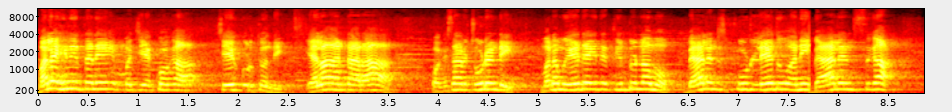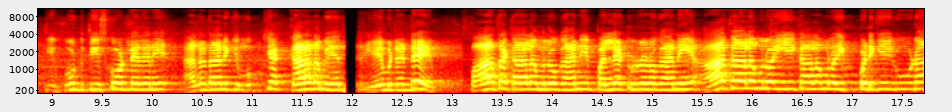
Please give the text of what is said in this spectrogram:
బలహీనతనే మంచి ఎక్కువగా చేకూరుతుంది. ఎలా అంటారా? ఒకసారి చూడండి. మనం ఏదైతే తింటున్నామో బ్యాలెన్స్ ఫుడ్ లేదు అని బ్యాలెన్స్గా ఈ ఫుడ్ తీసుకోవట్లేదని అనడానికి ముఖ్య కారణం ఏం- ఏమిటంటే పాత కాలంలో కానీ పల్లెటూరులో కానీ ఆ కాలంలో ఈ కాలంలో ఇప్పటికీ కూడా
